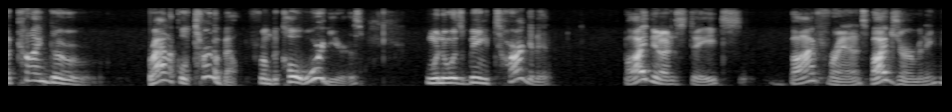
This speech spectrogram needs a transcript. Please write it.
a kind of radical turnabout from the Cold War years when it was being targeted by the United States, by France, by Germany,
